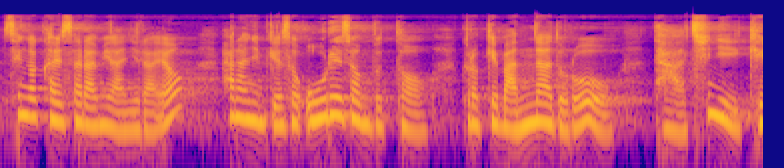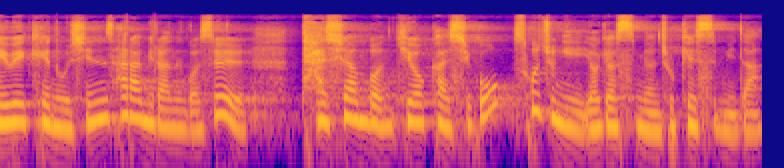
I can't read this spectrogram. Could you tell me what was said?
생각할 사람이 아니라요. 하나님께서 오래전부터 그렇게 만나도록 다 친히 계획해 놓으신 사람이라는 것을 다시 한번 기억하시고 소중히 여겼으면 좋겠습니다.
